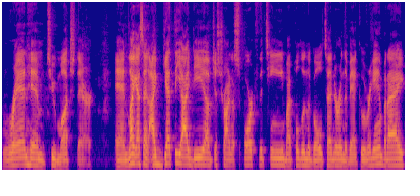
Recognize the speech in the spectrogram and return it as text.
ran him too much there. And like I said, I get the idea of just trying to spark the team by pulling the goaltender in the Vancouver game, but I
